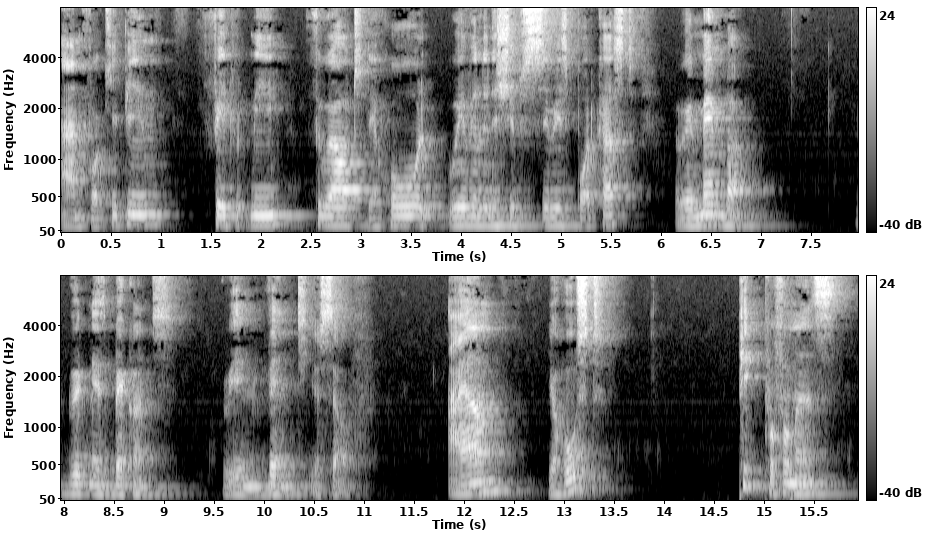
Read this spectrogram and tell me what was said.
and for keeping faith with me throughout the whole Raven Leadership Series podcast. Remember, greatness beckons. Reinvent yourself. I am your host, peak performance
